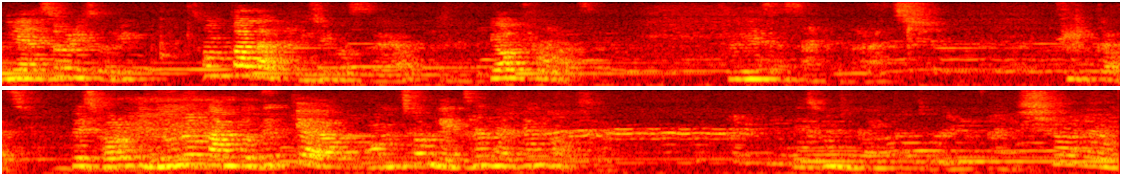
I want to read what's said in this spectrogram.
미안, 소리, 소리. 손바닥 뒤집었어요. 옆으로 가세요. 등에서 싹, 그렇지. 귀까지. 왜 저렇게 눈을 감고 느껴요? 엄청 괜찮아요. 상관없어요. 내손 여기까지 시원해요.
